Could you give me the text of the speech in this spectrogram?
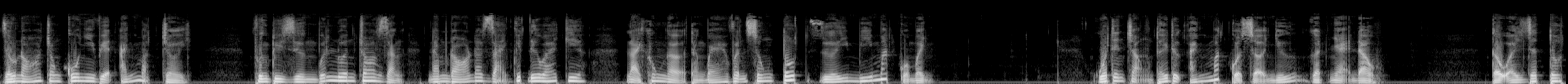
Giấu nó trong cô nhi viện ánh mặt trời. Phương Tuy Dương vẫn luôn cho rằng Năm đó đã giải quyết đứa bé kia, Lại không ngờ thằng bé vẫn sống tốt Dưới mí mắt của mình. Khuất Thiên Trọng thấy được ánh mắt của sở nhứ Gật nhẹ đầu. Cậu ấy rất tốt,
